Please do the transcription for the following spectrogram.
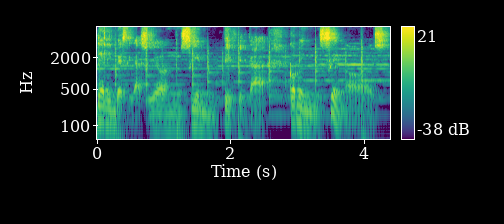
de la investigación científica. Comencemos.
